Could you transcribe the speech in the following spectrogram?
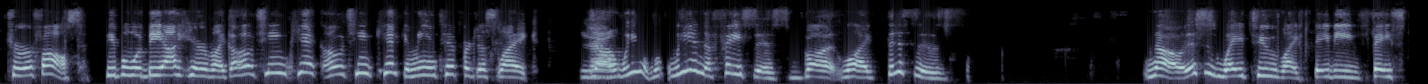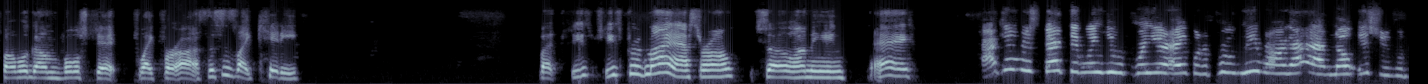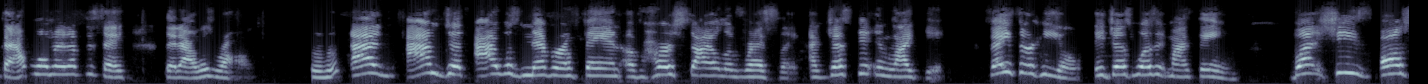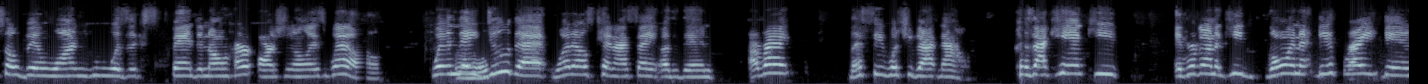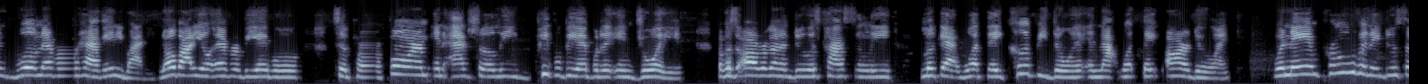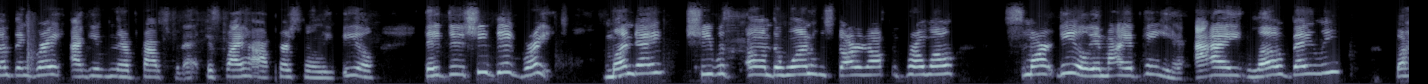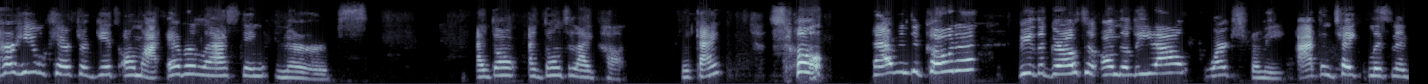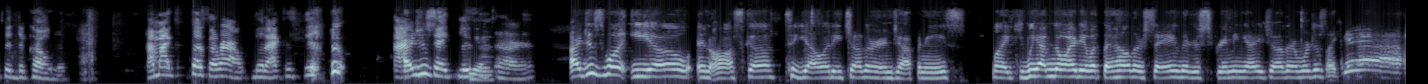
True or false? People would be out here like, "Oh, team kick, oh, team kick," and me and Tiff are just like, "No, no we we in the faces, but like this is." No, this is way too like baby face bubblegum bullshit like for us. This is like kitty. but she's she's proved my ass wrong. So I mean, hey. I can respect it when you when you're able to prove me wrong. I have no issues with that. I'm woman enough to say that I was wrong. Mm-hmm. I I'm just I was never a fan of her style of wrestling. I just didn't like it. Face or heel, it just wasn't my thing. But she's also been one who was expanding on her arsenal as well. When mm-hmm. they do that, what else can I say other than, all right, let's see what you got now? Because I can't keep if we're gonna keep going at this rate, then we'll never have anybody. Nobody will ever be able to perform and actually people be able to enjoy it because all we're gonna do is constantly look at what they could be doing and not what they are doing. When they improve and they do something great, I give them their props for that. Despite how I personally feel, they did. She did great. Monday, she was um the one who started off the promo smart deal in my opinion. I love Bayley, but her heel character gets on my everlasting nerves. I don't I don't like her. Okay? So having Dakota be the girl to on the lead out works for me. I can take listening to Dakota. I might cuss her out, but I can still I, I just take listen yeah. to her. I just want Iyo and Asuka to yell at each other in Japanese. Like we have no idea what the hell they're saying. They're just screaming at each other, and we're just like, yeah.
